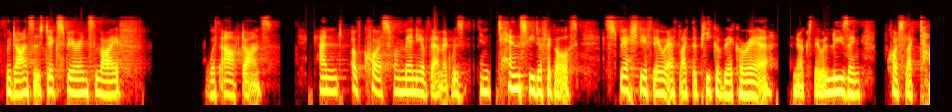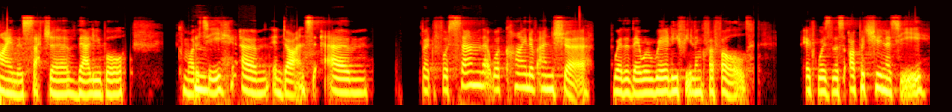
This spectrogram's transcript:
for dancers to experience life without dance. And of course, for many of them, it was intensely difficult, especially if they were at like the peak of their career, you know, because they were losing. Of course, like time is such a valuable commodity mm. um, in dance. Um, but for some that were kind of unsure whether they were really feeling fulfilled, it was this opportunity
